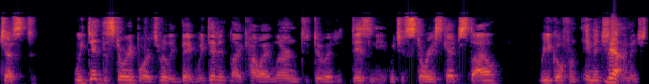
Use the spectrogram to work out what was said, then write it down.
just we did the storyboards really big. We did it like how I learned to do it at Disney, which is story sketch style, where you go from image yeah. to image,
